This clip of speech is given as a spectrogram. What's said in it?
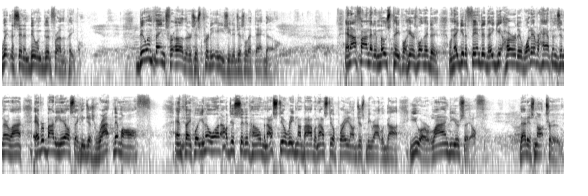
witnessing and doing good for other people. Yes, doing things for others is pretty easy to just let that go. And I find that in most people, here's what they do. When they get offended, they get hurt, or whatever happens in their life, everybody else, they can just write them off. And think, well, you know what? I'll just sit at home and I'll still read my Bible and I'll still pray and I'll just be right with God. You are lying to yourself. That is not true.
